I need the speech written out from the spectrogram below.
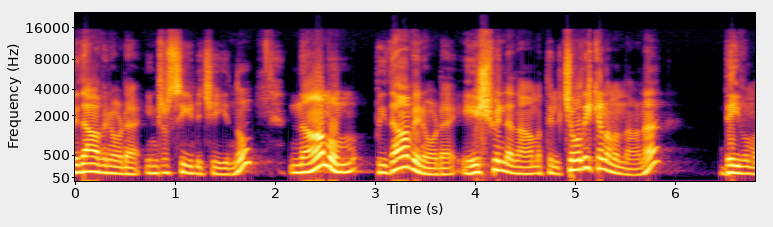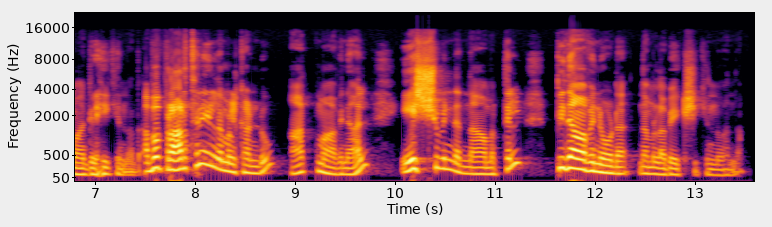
പിതാവിനോട് ഇൻട്രസീഡ് ചെയ്യുന്നു. നാമും പിതാവിനോട് യേശുവിന്റെ നാമത്തിൽ ചോദിക്കണമെന്നാണ് ദൈവം ആഗ്രഹിക്കുന്നത്. അപ്പോൾ പ്രാർത്ഥനയിൽ നമ്മൾ കണ്ടു ആത്മാവിനാൽ യേശുവിന്റെ നാമത്തിൽ പിതാവിനോട് നമ്മൾ അപേക്ഷിക്കുന്നുവെന്ന്.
